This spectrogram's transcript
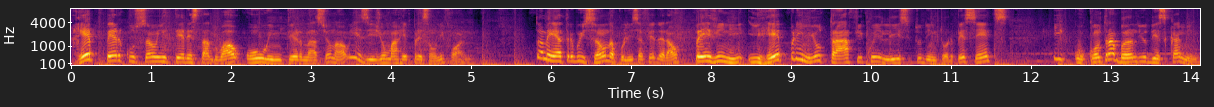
repercussão interestadual ou internacional e exige uma repressão uniforme. Também é atribuição da Polícia Federal prevenir e reprimir o tráfico ilícito de entorpecentes e o contrabando e o descaminho.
